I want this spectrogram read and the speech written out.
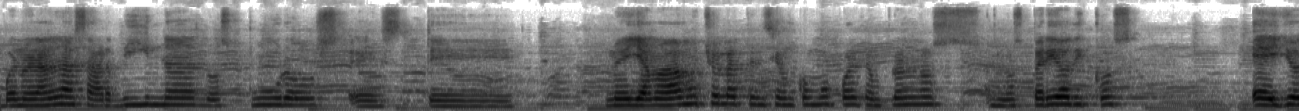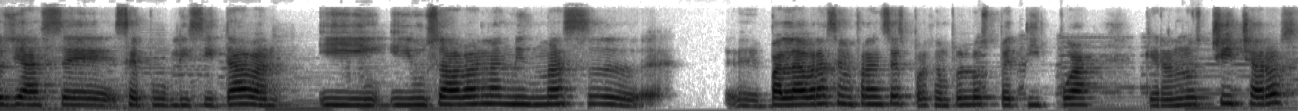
bueno, eran las sardinas, los puros, este, me llamaba mucho la atención como por ejemplo en los, periódicos ellos ya se, publicitaban y, usaban las mismas eh, eh, palabras en francés, por ejemplo los petit pois, que eran los chícharos,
